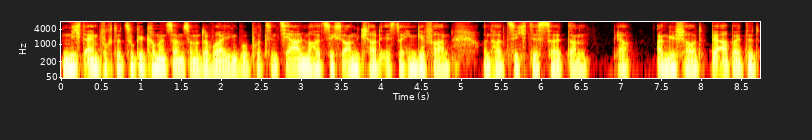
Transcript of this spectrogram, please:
nicht einfach dazugekommen sind, sondern da war irgendwo Potenzial. Man hat sich's angeschaut, ist da hingefahren und hat sich das halt dann ja angeschaut, bearbeitet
